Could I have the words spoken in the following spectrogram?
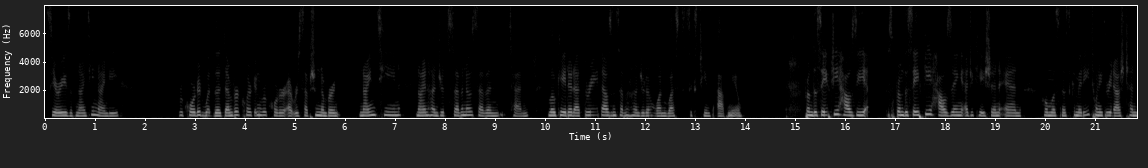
series of 1990 recorded with the Denver clerk and recorder at reception number 19900 located at 3701 West 16th Avenue. From the safety housing from the safety housing education and Homelessness Committee, 23-1055,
